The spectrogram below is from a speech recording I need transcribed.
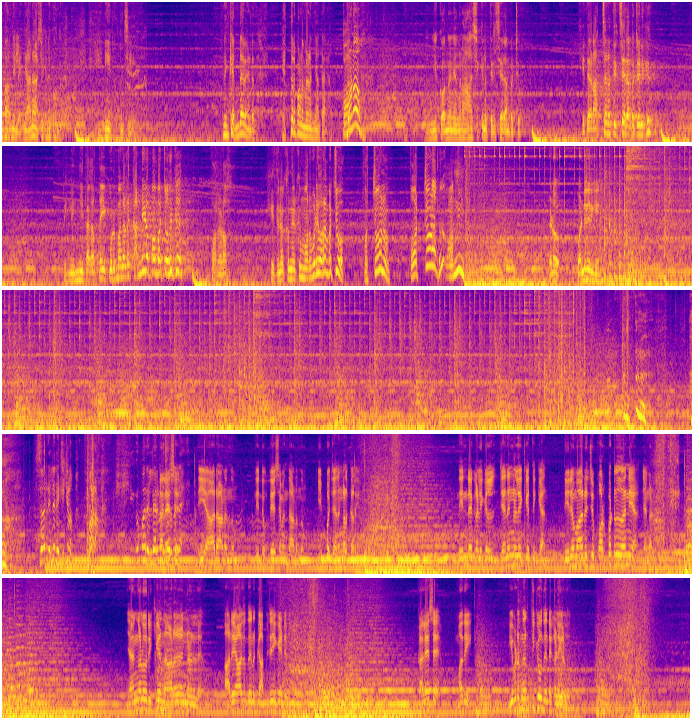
ഞാൻ പറഞ്ഞില്ലേ ഞാൻ ആഷിഖിനെ കൊന്നത്. ഇനി എന്നെ ഒന്നും ചെയ്യരുത്. നിങ്ങൾക്ക് എന്താ വേണ്ടത്? എത്ര പണം വേണം ഞാൻ തരാം. പോണോ? ഇനി കൊന്ന ഞങ്ങളുടെ ആശിക്കിനെ തിരിച്ചു തരാൻ പറ്റൂ. ഇതേടെ അച്ഛനെ തിരിച്ചു തരാൻ പറ്റൂ എനിക്ക്. പിന്നെ ഇനി തകർത്ത ഈ കുടുംബങ്ങളുടെ കണ്ണിനൊപ്പം പറ്റുമോ നിനക്ക്. പറയടോ ഇതിനൊക്കെ നിനക്ക് മറുപടി പറയാൻ പറ്റുമോ പറ്റുമോ പറ്റോടോ. എടോ വണ്ടി സാർ എന്നെ രക്ഷിക്കണം. ഇവന്മാരെല്ലാരും നീ ആരാണെന്നും നിന്റെ ഉദ്ദേശം എന്താണെന്നും ഇപ്പൊ ജനങ്ങൾക്കറിയാം. നിന്റെ കളികൾ ജനങ്ങളിലേക്ക് എത്തിക്കാൻ തീരുമാനിച്ചു പുറപ്പെട്ടത് തന്നെയാ ഞങ്ങൾ. ഞങ്ങൾ ഒരുക്കിയ നാടകങ്ങളിൽ അറിയാതെ നിനക്ക് അഭിനയിക്കേണ്ടി വന്നു. കലേശേ മതി. ഇവിടെ നിർത്തിക്കൂ നിന്റെ കളികൾ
